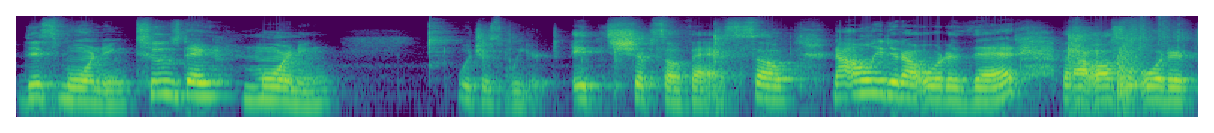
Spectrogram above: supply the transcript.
this morning, Tuesday morning, which is weird. It shipped so fast. So not only did I order that, but I also ordered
